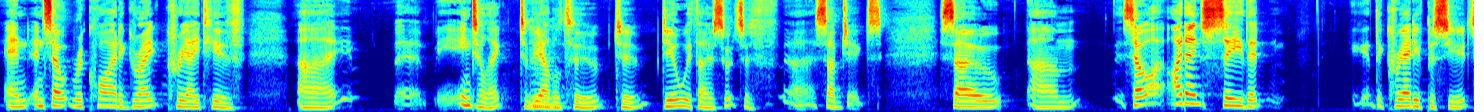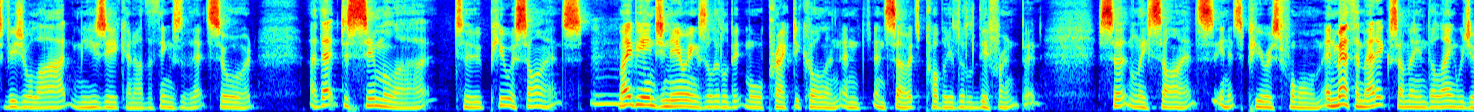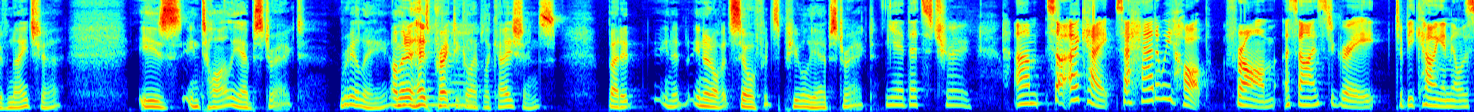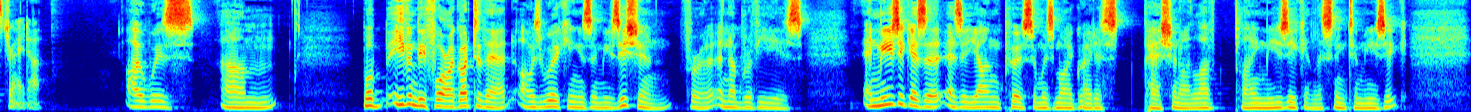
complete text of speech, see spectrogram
and and so it required a great creative. Uh, uh, intellect to be mm. able to to deal with those sorts of uh, subjects. So um, so I, I, don't see that the creative pursuits, visual art, music, and other things of that sort, are that dissimilar to pure science. Mm. Maybe engineering is a little bit more practical, and, and, and so it's probably a little different, but certainly science in its purest form. And mathematics, I mean, the language of nature, is entirely abstract, really. I mean, it has practical applications, but it in it in and of itself, it's purely abstract. Yeah, that's true. Um, so, okay, so how do we hop from a science degree to becoming an illustrator? I was, um, well, even before I got to that, I was working as a musician for a, a number of years. And music as a, as a young person was my greatest passion. I loved playing music and listening to music.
